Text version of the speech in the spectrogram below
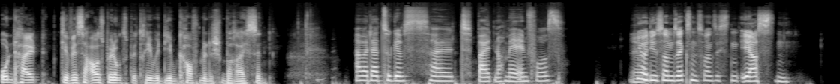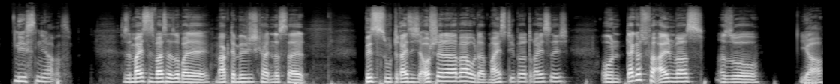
Und halt gewisse Ausbildungsbetriebe, die im kaufmännischen Bereich sind. Aber dazu gibt es halt bald noch mehr Infos. Ja, die ist am 26.01. nächsten Jahres. Also meistens war es ja so bei der Markt der Möglichkeiten, dass halt bis zu 30 Aussteller da war oder meist über 30. Und da gab es für allen was. Also, ja.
